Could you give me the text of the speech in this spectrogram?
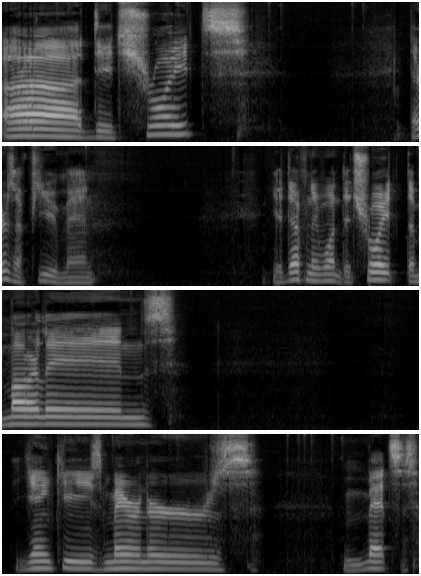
Uh, Detroit. There's a few, man. You definitely want Detroit, the Marlins, Yankees, Mariners, Mets,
